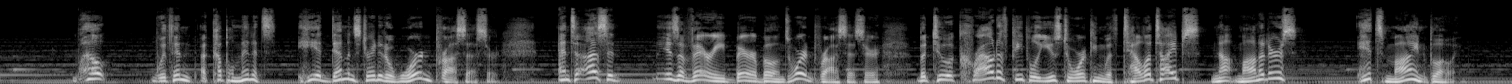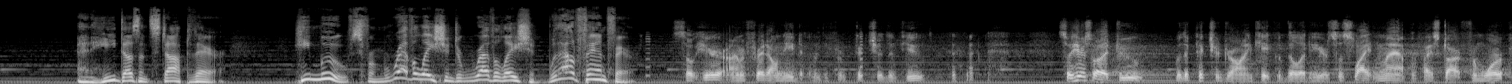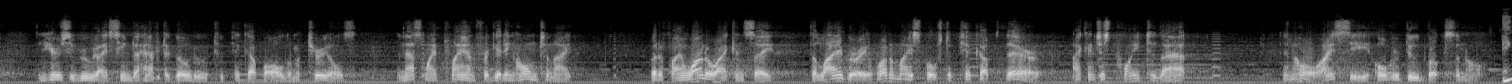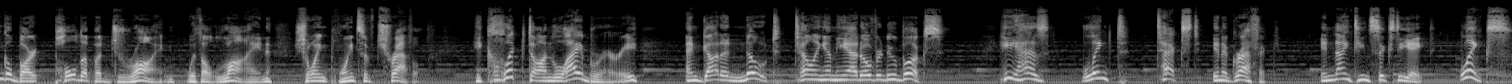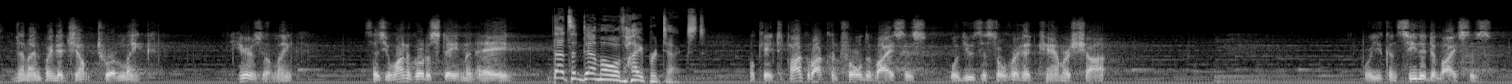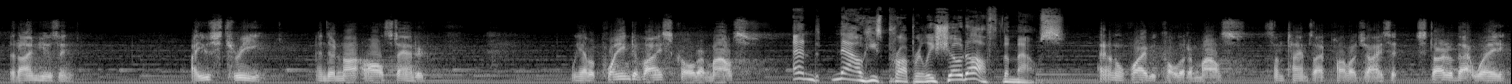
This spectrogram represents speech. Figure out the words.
well, within a couple minutes, he had demonstrated a word processor. And to us, it is a very bare bones word processor, but to a crowd of people used to working with teletypes, not monitors, it's mind blowing. And he doesn't stop there. He moves from revelation to revelation without fanfare. So here, I'm afraid I'll need a different picture of the view. so here's what I drew with a picture drawing capability here. It's a slight map if I start from work, and here's the route I seem to have to go to to pick up all the materials. And that's my plan for getting home tonight. But if I want to, I can say, the library, what am I supposed to pick up there? I can just point to that. And oh, I see, overdue books and all. Engelbart pulled up a drawing with a line showing points of travel. He clicked on library and got a note telling him he had overdue books. He has linked text in a graphic in 1968. Links. Then I'm going to jump to a link. Here's a link. It says you want to go to statement A. That's a demo of hypertext. Okay, to talk about control devices, we'll use this overhead camera shot where you can see the devices that I'm using. I use three, and they're not all standard. We have a pointing device called our mouse. And now he's properly showed off the mouse. I don't know why we call it a mouse. Sometimes I apologize. It started that way,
